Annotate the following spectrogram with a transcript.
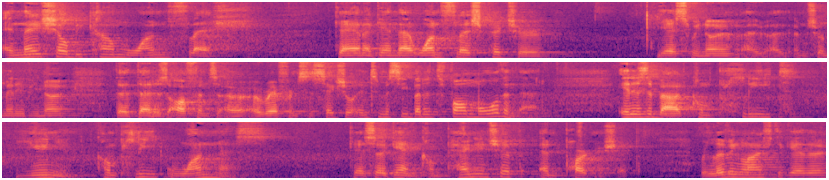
And they shall become one flesh. Okay, and again, that one flesh picture, yes, we know, I, am sure many of you know, that, that is often a, a reference to sexual intimacy, but it's far more than that. It is about complete union, complete oneness. Okay, so again, companionship and partnership. We're living life together,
